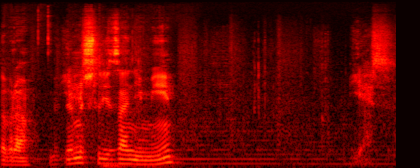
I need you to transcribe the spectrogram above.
Dobra, będziemy szli za nimi. Yes.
